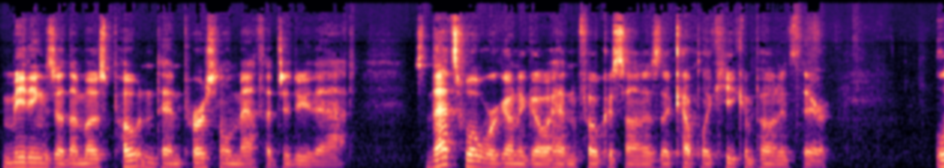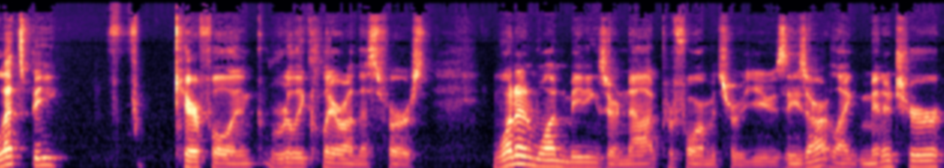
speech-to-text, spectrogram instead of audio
meetings are the most potent and personal method to do that. So that's what we're going to go ahead and focus on as a couple of key components there. Let's be careful and really clear on this first. One on one meetings are not performance reviews. These aren't like miniature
